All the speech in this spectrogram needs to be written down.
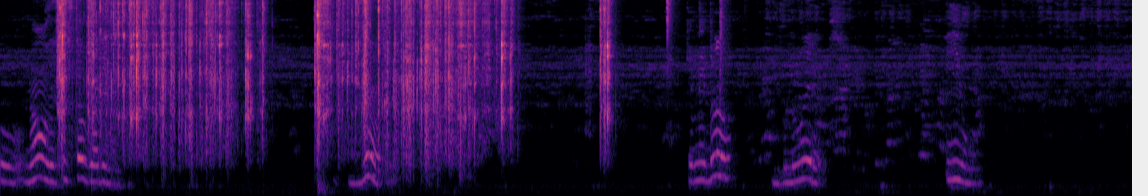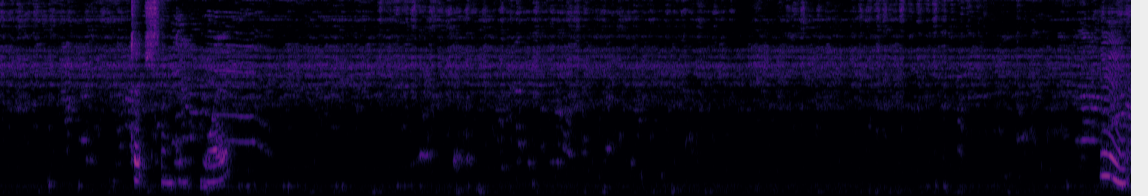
Oh no, this is still ready. Good. Give me blue. Blue it is. Ew. Touch something. What? Hmm.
